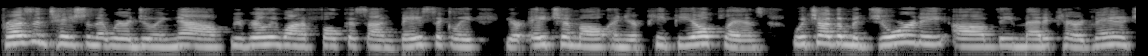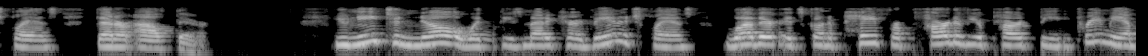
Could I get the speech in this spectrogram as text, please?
presentation that we're doing now, we really want to focus on basically your HMO and your PPO plans, which are the majority of the Medicare Advantage plans that are out there. You need to know with these Medicare Advantage plans whether it's going to pay for part of your Part B premium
